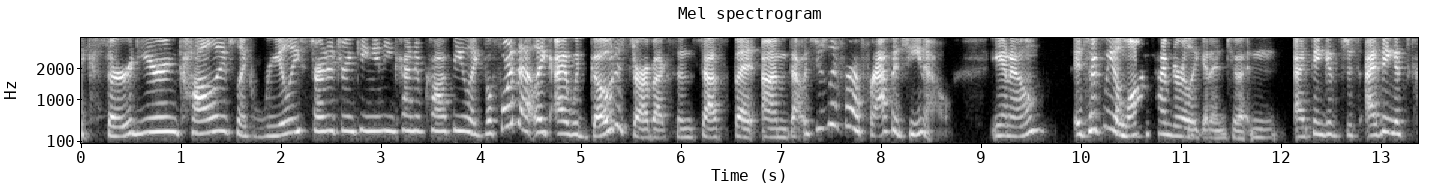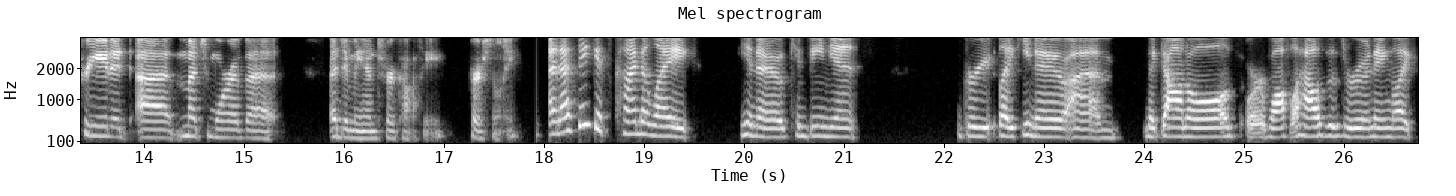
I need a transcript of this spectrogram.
like third year in college, like really started drinking any kind of coffee. Like before that, like I would go to Starbucks and stuff, but um that was usually for a frappuccino, you know? It took me a long time to really get into it. And I think it's just I think it's created uh much more of a a demand for coffee, personally. And I think it's kind of like, you know, convenience group like, you know, um McDonald's or Waffle Houses ruining like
